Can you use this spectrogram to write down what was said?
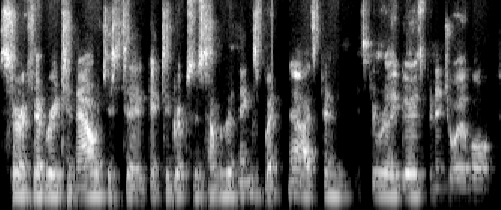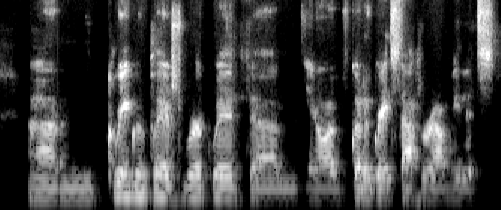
start of February to now just to get to grips with some of the things. But no, it's been it's been really good. It's been enjoyable um, great group of players to work with. Um, you know, I've got a great staff around me that's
